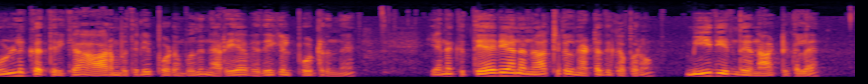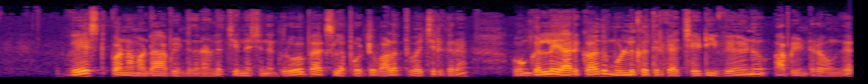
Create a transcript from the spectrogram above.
முள்ளு கத்திரிக்காய் ஆரம்பத்திலே போடும்போது நிறையா விதைகள் போட்டிருந்தேன். எனக்கு தேவையான நாற்றுகள் நட்டதுக்கப்புறம் மீதி இருந்த நாட்டுகளை வேஸ்ட் பண்ண வேண்டாம் அப்படின்றதுனால சின்ன சின்ன க்ரோ பேக்ஸில் போட்டு வளர்த்து வச்சுருக்கிறேன். உங்களில் யாருக்காவது முள்ளு கத்திரிக்காய் செடி வேணும் அப்படின்றவங்க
